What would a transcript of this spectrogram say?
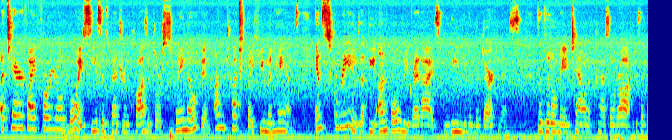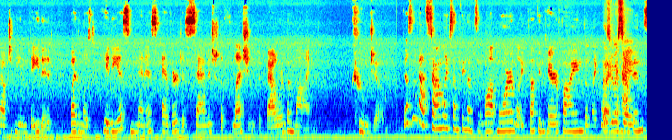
A terrified four year old boy sees his bedroom closet door swing open, untouched by human hands, and screams at the unholy red eyes gleaming in the darkness. The little Maine town of Castle Rock is about to be invaded by the most hideous menace ever to savage the flesh and devour the mind. Cujo. Doesn't that sound like something that's a lot more like fucking terrifying than like what say- happens?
